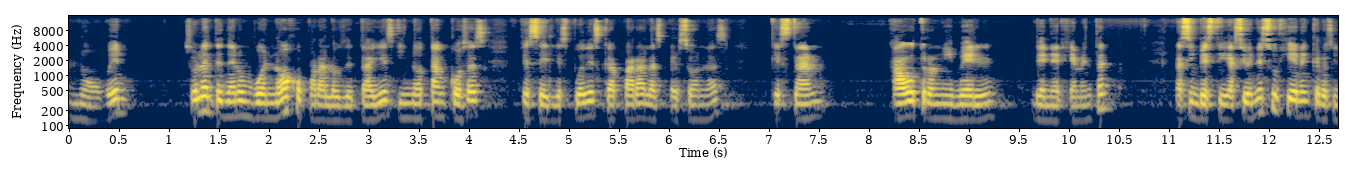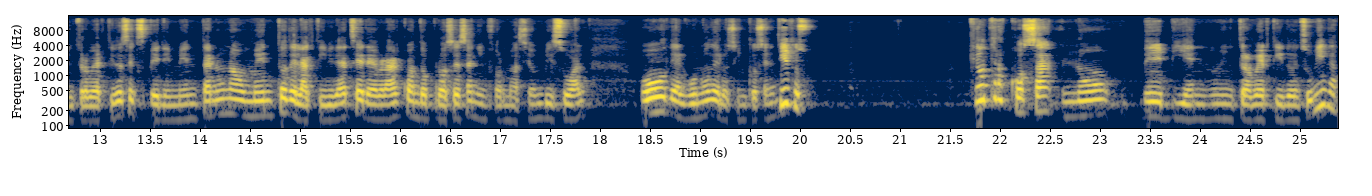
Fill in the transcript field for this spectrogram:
no ven suelen tener un buen ojo para los detalles y notan cosas que se les puede escapar a las personas que están a otro nivel de energía mental. Las investigaciones sugieren que los introvertidos experimentan un aumento de la actividad cerebral cuando procesan información visual o de alguno de los cinco sentidos. ¿Qué otra cosa no ve bien un introvertido en su vida?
